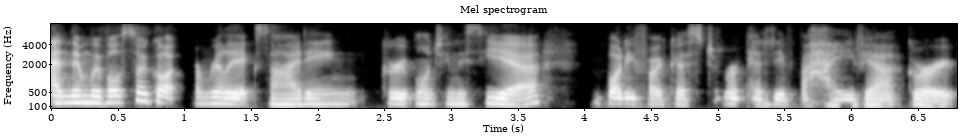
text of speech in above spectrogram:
And then we've also got a really exciting group launching this year body focused repetitive behavior group.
